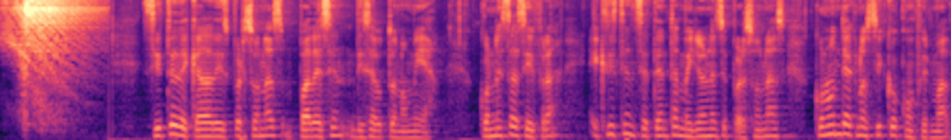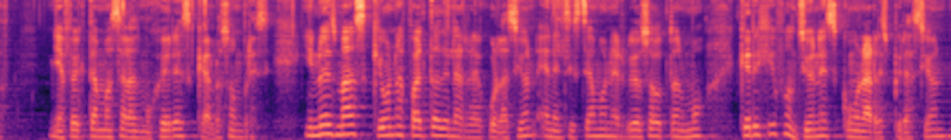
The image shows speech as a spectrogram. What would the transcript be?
7 de cada 10 personas padecen disautonomía. Con esta cifra, existen 70 millones de personas con un diagnóstico confirmado y afecta más a las mujeres que a los hombres, y no es más que una falta de la regulación en el sistema nervioso autónomo que rige funciones como la respiración,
